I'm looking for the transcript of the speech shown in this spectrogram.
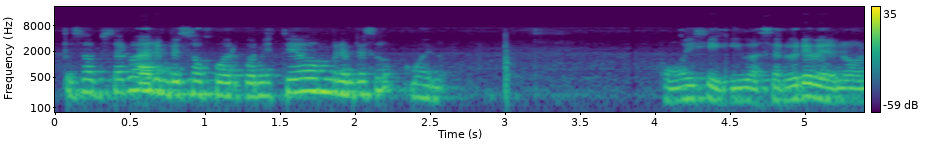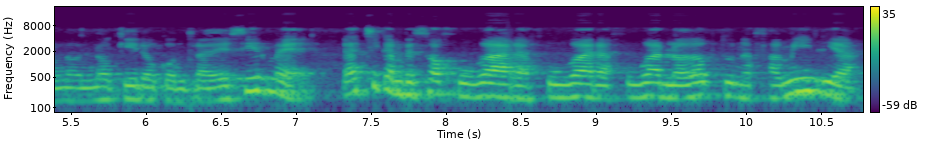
Empezó a observar, empezó a jugar con este hombre, empezó, bueno, como dije que iba a ser breve, no, no, no quiero contradecirme, la chica empezó a jugar, a jugar, a jugar, lo adopta una familia,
